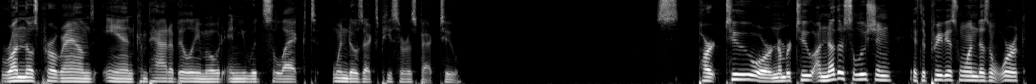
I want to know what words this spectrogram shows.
run those programs in compatibility mode and you would select Windows XP Service Pack 2 part two or number two. Another solution, if the previous one doesn't work,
